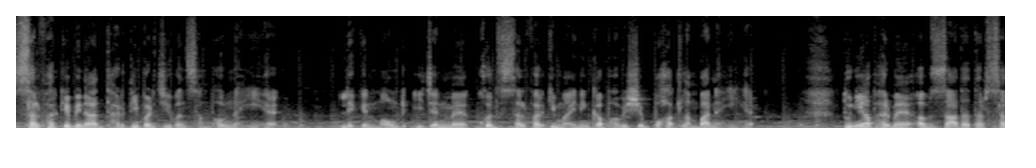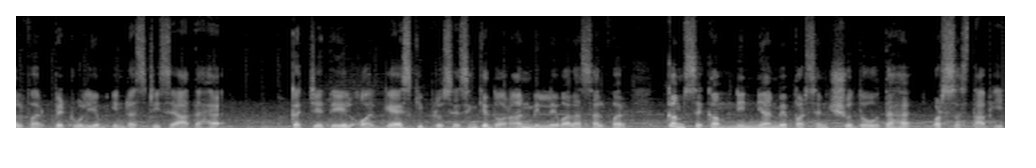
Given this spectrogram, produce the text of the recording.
Sulphur के बिना धरती पर जीवन संभव नहीं है लेकिन माउंट ईजन में खुद सल्फ़र की माइनिंग का भविष्य बहुत लंबा नहीं है। दुनिया भर में अब ज़्यादातर सल्फ़र पेट्रोलियम इंडस्ट्री से आता है। कच्चे तेल और गैस की प्रोसेसिंग के दौरान मिलने वाला सल्फ़र कम से कम 99 परसेंट शुद्ध होता है और सस्ता भी।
